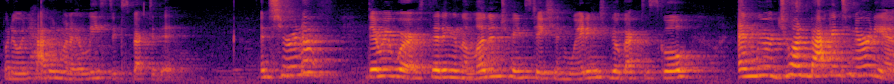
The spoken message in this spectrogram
but it would happen when I least expected it. And sure enough, there we were, sitting in the London train station waiting to go back to school, and we were drawn back into Narnia.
